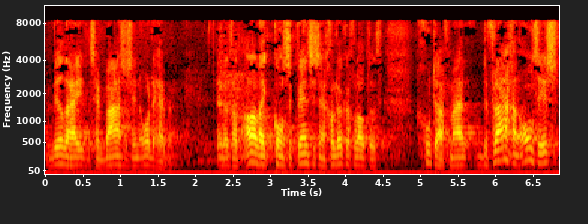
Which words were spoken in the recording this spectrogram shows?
wilde hij zijn basis in orde hebben. En dat had allerlei consequenties en gelukkig loopt het goed af. Maar de vraag aan ons is,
